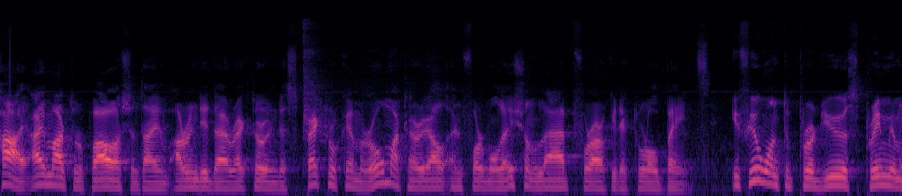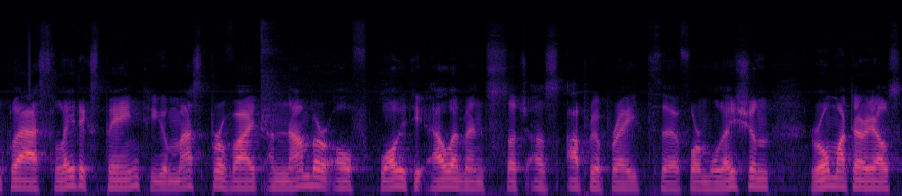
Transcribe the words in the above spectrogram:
Hi, I'm Artur Palas and I am R&D Director in the Spektrochem Raw Material and Formulation Lab for Architectural Paints. If you want to produce premium class latex paint, you must provide a number of quality elements such as appropriate uh, formulation, raw materials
